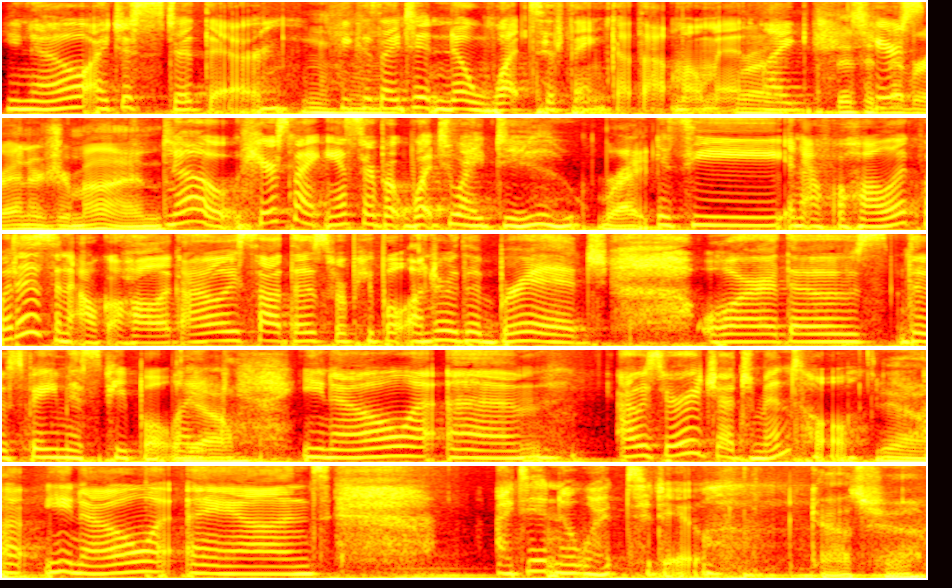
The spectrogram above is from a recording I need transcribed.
you know, I just stood there because I didn't know what to think at that moment. Mm-hmm. Right. Like, this had never entered your mind. no, here's my answer, but what do I do? Right. Is he an alcoholic? What is an alcoholic? I always thought those were people under the bridge or those those famous people. Like, Yeah. you know, um, I was very judgmental. Yeah. Uh, you know, and I didn't know what to do. Gotcha.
